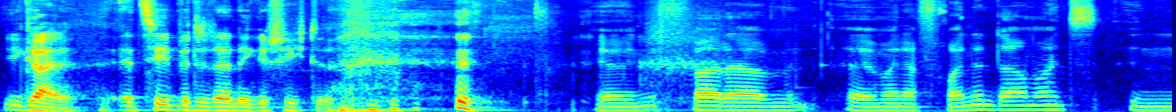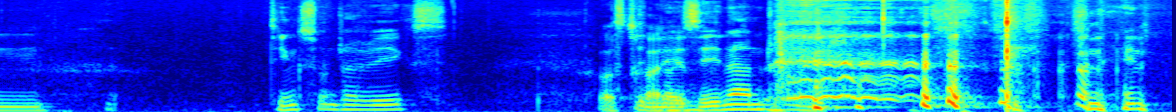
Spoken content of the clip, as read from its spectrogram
Egal, erzähl bitte deine Geschichte. Ja, ich war da mit äh, meiner Freundin damals in Dings unterwegs. Australien. In Neuseeland.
